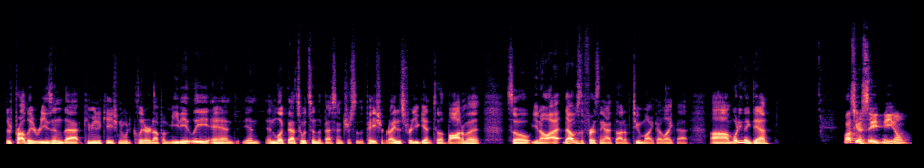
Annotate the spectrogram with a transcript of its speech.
There's probably a reason that communication would clear it up immediately. And and and look, that's what's in the best interest of the patient, right? Is for you getting to the bottom of it. So you know, I, that was the first thing I thought of too, Mike. I like that. Um, what do you think, Dan? I was going to say, you know,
